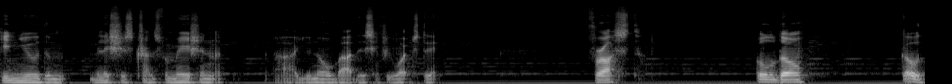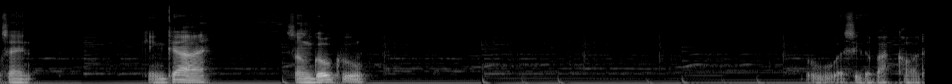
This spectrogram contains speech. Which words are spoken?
Ginyu the malicious transformation uh, you know about this if you watched it. Frost, Guldo, Goten, King Kai, Son Goku. Oh, I see the back card.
